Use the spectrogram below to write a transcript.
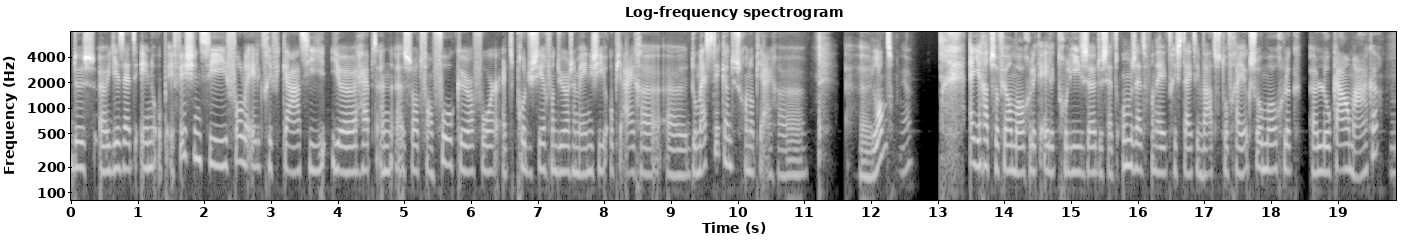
Dus uh, je zet in op efficiency, volle elektrificatie. Je hebt een, een, soort van voorkeur voor het produceren van duurzame energie op je eigen uh, domestic. En dus gewoon op je eigen land. Ja. En je gaat zoveel mogelijk elektrolyse, dus het omzetten van elektriciteit in waterstof, ga je ook zo mogelijk uh, lokaal maken. Ja.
